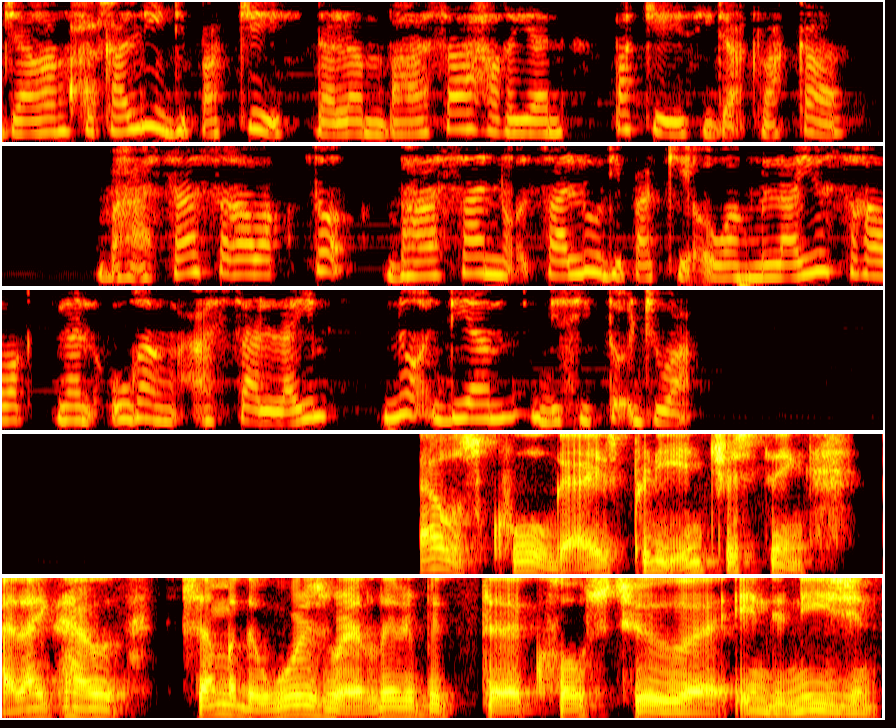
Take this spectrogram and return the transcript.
jarang sekali dipakai dalam bahasa harian pakai sidak kelakar. Bahasa Sarawak tok bahasa nok selalu dipakai orang Melayu Sarawak dengan orang asal lain nok diam di situ jua. That was cool, guys. Pretty interesting. I like how some of the words were a little bit uh, close to uh, Indonesian.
